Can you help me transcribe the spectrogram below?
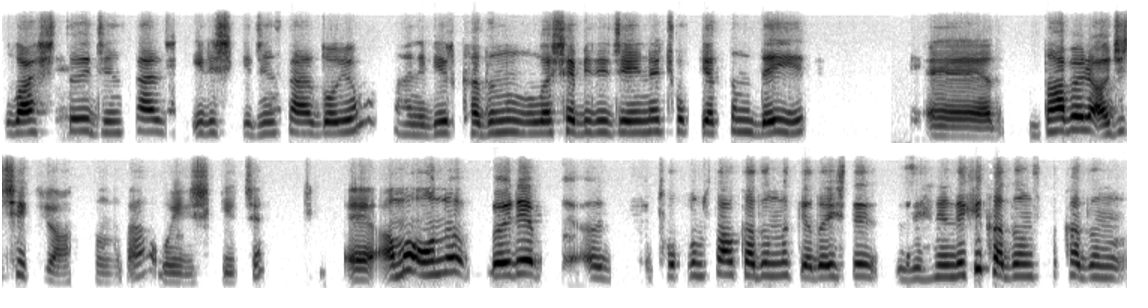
ulaştığı cinsel ilişki, cinsel doyum hani bir kadının ulaşabileceğine çok yakın değil. E, daha böyle acı çekiyor aslında o ilişki için. E, ama onu böyle toplumsal kadınlık ya da işte zihnindeki kadınsı kadın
